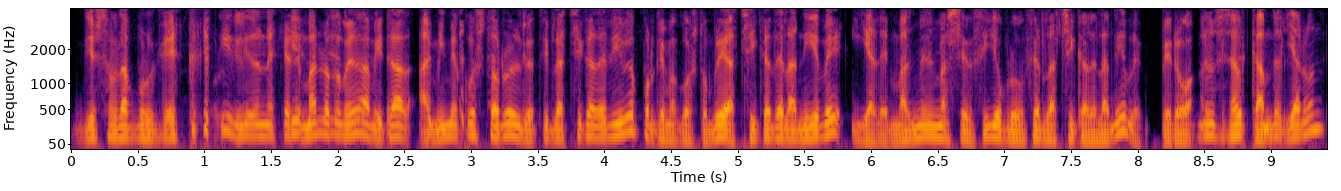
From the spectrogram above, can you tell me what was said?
Dios sabrá por qué. es que además lo que me da la mitad. A mí me cuesta horror decir la chica de nieve porque me acostumbré a chica de la nieve y además me es más sencillo pronunciar la chica de la nieve. Pero al final cambiaron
